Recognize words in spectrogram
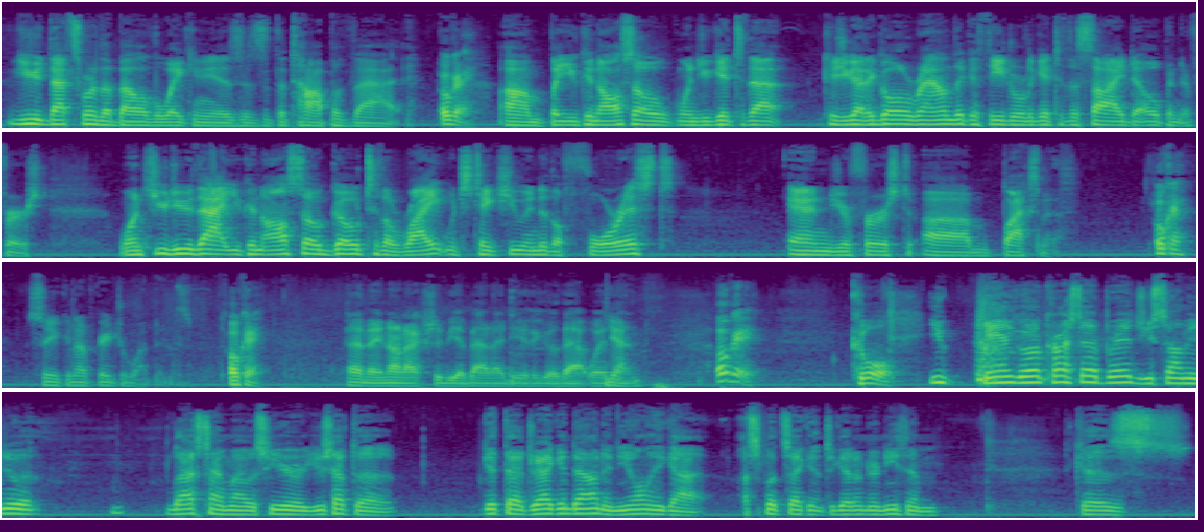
You that's where the Bell of Awakening is. Is at the top of that. Okay. Um, but you can also when you get to that because you got to go around the cathedral to get to the side to open it first. Once you do that, you can also go to the right, which takes you into the forest and your first um, blacksmith, Okay. so you can upgrade your weapons. Okay. That may not actually be a bad idea to go that way Yeah. then. Okay. Cool. You can go across that bridge. You saw me do it last time I was here. You just have to get that dragon down, and you only got a split second to get underneath him because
